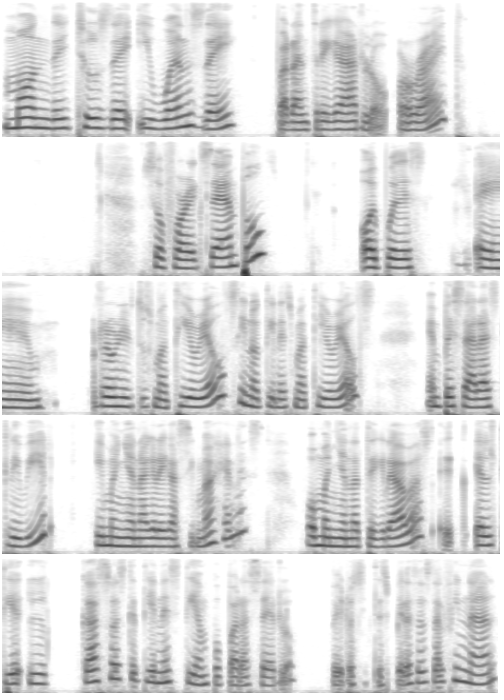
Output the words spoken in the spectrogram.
Monday, Tuesday y Wednesday para entregarlo, alright? So for example, hoy puedes eh, reunir tus materials si no tienes materials empezar a escribir y mañana agregas imágenes o mañana te grabas. E, el, caso es que tienes tiempo para hacerlo, pero si te esperas hasta el final,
